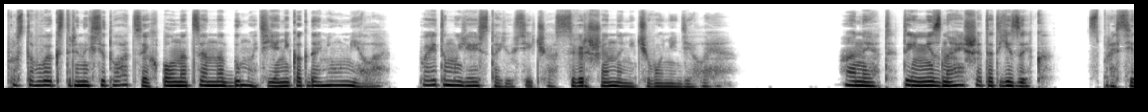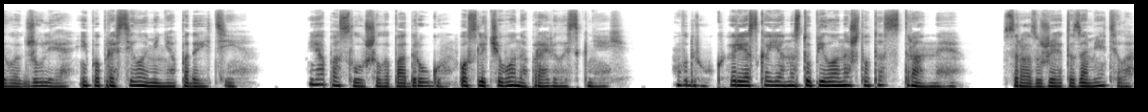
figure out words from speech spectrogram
Просто в экстренных ситуациях полноценно думать я никогда не умела. Поэтому я и стою сейчас, совершенно ничего не делая. «Анет, ты не знаешь этот язык?» — спросила Джулия и попросила меня подойти. Я послушала подругу, после чего направилась к ней. Вдруг резко я наступила на что-то странное. Сразу же это заметила,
